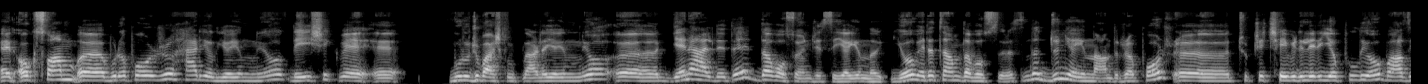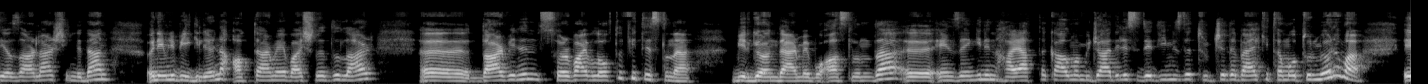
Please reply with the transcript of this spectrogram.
Evet, Oxfam e, bu raporu her yıl yayınlıyor. Değişik ve e, vurucu başlıklarla yayınlıyor. E, genelde de Davos öncesi yayınlıyor ve de tam Davos sırasında dün yayınlandı rapor. E, Türkçe çevirileri yapılıyor. Bazı yazarlar şimdiden önemli bilgilerini aktarmaya başladılar. E, Darwin'in Survival of the Fittest'ına bir gönderme bu aslında. Ee, en zenginin hayatta kalma mücadelesi dediğimizde Türkçe'de belki tam oturmuyor ama e,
